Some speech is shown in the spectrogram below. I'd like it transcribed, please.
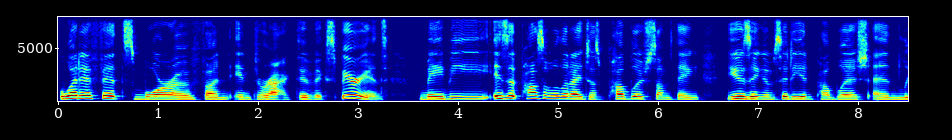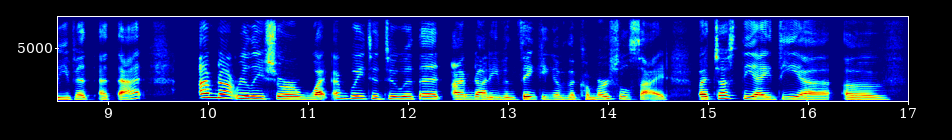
What if it's more of an interactive experience? Maybe, is it possible that I just publish something using Obsidian Publish and leave it at that? I'm not really sure what I'm going to do with it. I'm not even thinking of the commercial side, but just the idea of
